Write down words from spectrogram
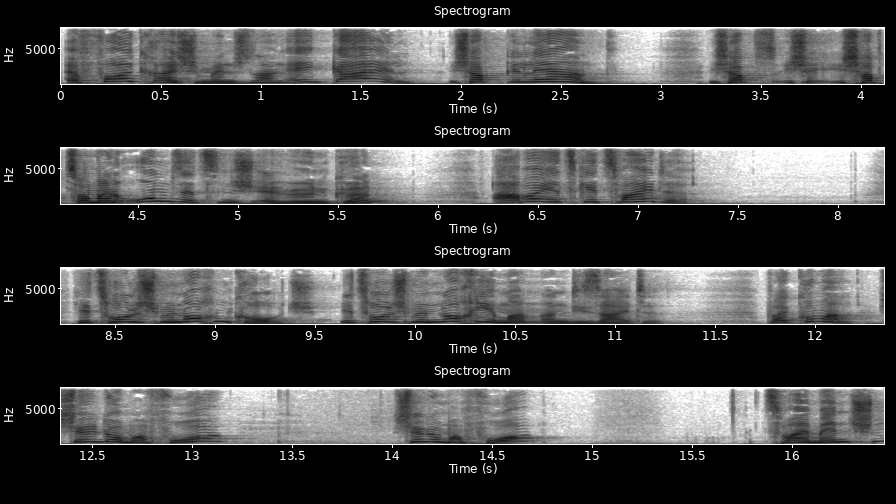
Erfolgreiche Menschen sagen, ey, geil, ich habe gelernt. Ich habe ich, ich hab zwar meine Umsätze nicht erhöhen können, aber jetzt geht's weiter. Jetzt hole ich mir noch einen Coach. Jetzt hole ich mir noch jemanden an die Seite. Weil guck mal, stell dir doch mal vor, stell dir doch mal vor, Zwei Menschen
